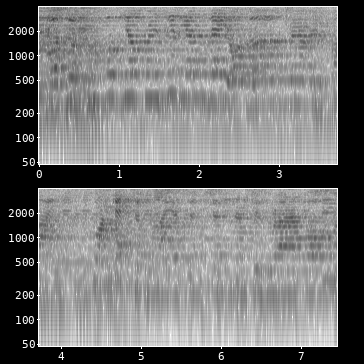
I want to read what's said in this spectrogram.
It was a group of young Brazilian, they all looked very fine. This one catching my attention, and she's right for my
